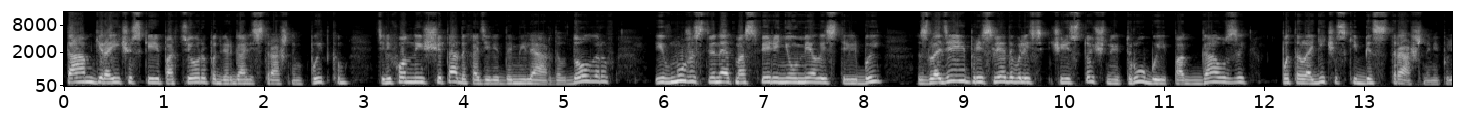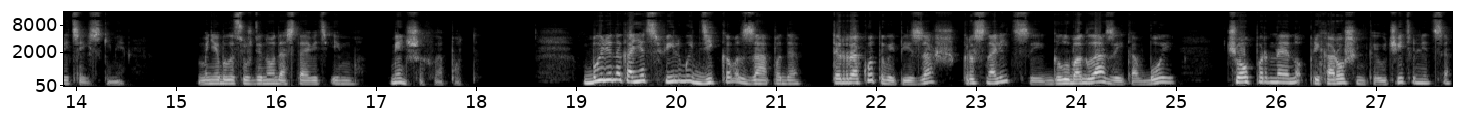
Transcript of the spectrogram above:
Там героические репортеры подвергались страшным пыткам, телефонные счета доходили до миллиардов долларов, и в мужественной атмосфере неумелой стрельбы злодеи преследовались через точные трубы и пакгаузы патологически бесстрашными полицейскими. Мне было суждено доставить им меньше хлопот. Были наконец фильмы Дикого Запада: терракотовый пейзаж, краснолицые, голубоглазые ковбои, чопорная, но прихорошенькая учительница,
